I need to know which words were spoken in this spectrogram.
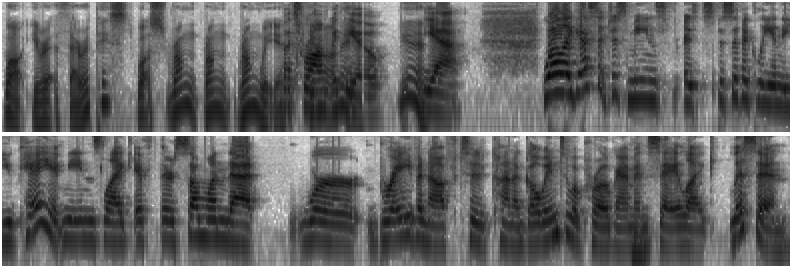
what you're at a therapist. What's wrong wrong wrong with you? What's Do you know wrong what I with mean? you? Yeah. Yeah. Well, I guess it just means uh, specifically in the UK, it means like if there's someone that were brave enough to kind of go into a program Mm. and say like, listen,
